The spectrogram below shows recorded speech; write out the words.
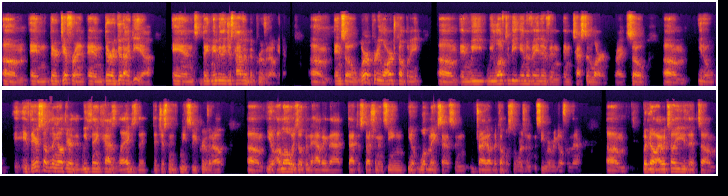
um, and they're different and they're a good idea and they maybe they just haven't been proven out yet. Um, and so we're a pretty large company um, and we we love to be innovative and, and test and learn, right? So um, you know, if there's something out there that we think has legs that that just needs to be proven out, um, you know, I'm always open to having that that discussion and seeing, you know, what makes sense and try it out in a couple stores and, and, see where we go from there. Um, but no, I would tell you that, um,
